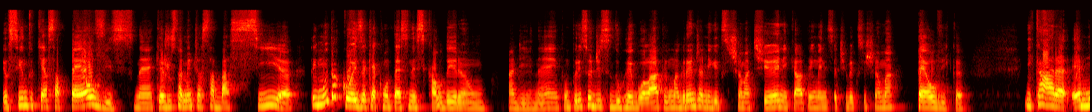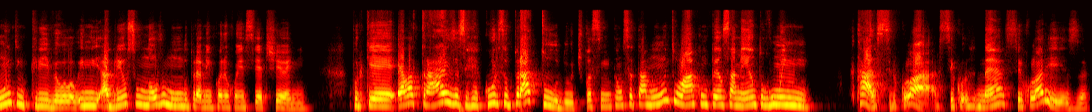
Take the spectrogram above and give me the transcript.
eu sinto que essa pelvis, né, que é justamente essa bacia, tem muita coisa que acontece nesse caldeirão ali, né. Então, por isso eu disse do rebolar. Tem uma grande amiga que se chama Tiane, que ela tem uma iniciativa que se chama Pélvica, e, cara, é muito incrível. Abriu-se um novo mundo para mim quando eu conheci a Tiane. Porque ela traz esse recurso para tudo. Tipo assim, então você tá muito lá com um pensamento ruim. Cara, circular, circu né? Circulariza.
